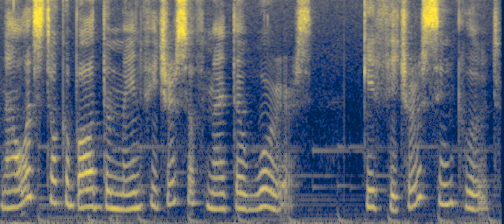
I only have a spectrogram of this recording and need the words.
Now let's talk about the main features of Meta Warriors. Key features include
